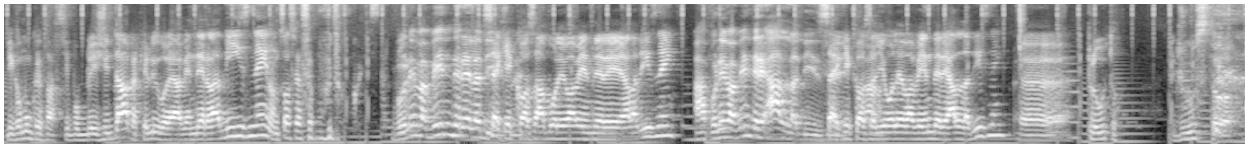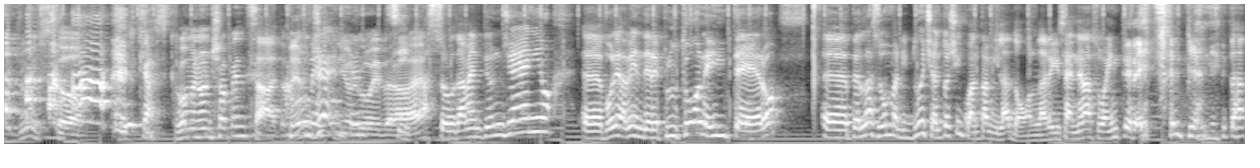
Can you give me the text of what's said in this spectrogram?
di comunque farsi pubblicità perché lui voleva vendere la Disney, non so se ha saputo questo. Voleva vendere la Disney. Sai che cosa voleva vendere alla Disney? Ah, voleva vendere alla Disney. Sai che cosa Ah. gli voleva vendere alla Disney? Eh, Pluto. Giusto, giusto. Cas- come non ci ho pensato. Ma è un Come genio lui, però, Sì, eh. assolutamente un genio. Eh, voleva vendere Plutone intero eh, per la somma di 250.000 dollari, sai, nella sua interezza il pianeta.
